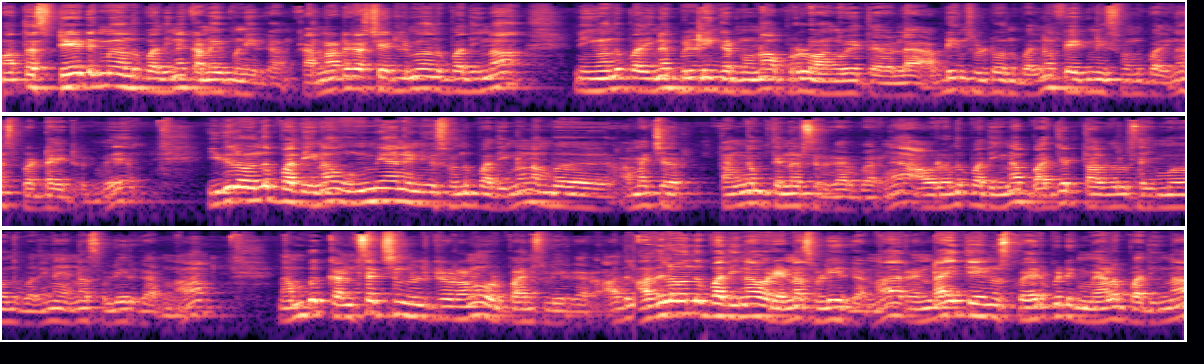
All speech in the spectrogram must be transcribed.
மற்ற ஸ்டேட்டுக்குமே வந்து பார்த்தீங்கன்னா கன்வே பண்ணியிருக்காங்க கர்நாடகா ஸ்டேட்லையுமே வந்து பார்த்தீங்கன்னா நீங்கள் வந்து பார்த்தீங்கன்னா பில்டிங் கட்டணும்னா அப்ரூவல் வாங்கவே தேவையில்ல அப்படின்னு சொல்லிட்டு வந்து பார்த்தீங்கன்னா ஃபேக் நியூஸ் வந்து பார்த்திங்கன்னா ஸ்ப்ரெட் ஆகிட்டு இருக்குது. இதில் வந்து பார்த்திங்கன்னா உண்மையான நியூஸ் வந்து பார்த்தீங்கன்னா நம்ம அமைச்சர் தங்கம் தென்னரசு இருக்கார் பாருங்கள் அவர் வந்து பார்த்திங்கன்னா பட்ஜெட் தாக்கல் செய்யும்போது வந்து பார்த்திங்கன்னா என்ன சொல்லியிருக்காருன்னா நம்ம கன்ஸ்ட்ரக்ஷன் ரிலேட்டடான ஒரு பாயிண்ட் சொல்லியிருக்காரு. அது அதில் வந்து பார்த்தீங்கன்னா அவர் என்ன சொல்லியிருக்காருன்னா ரெண்டாயிரத்தி ஐநூறு ஸ்கொயர் ஃபீட்டுக்கு மேலே பார்த்தீங்கன்னா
